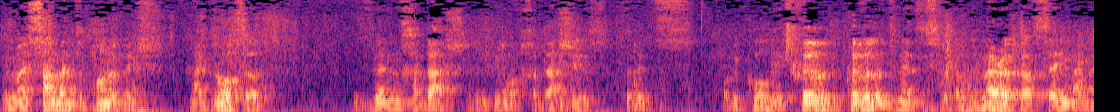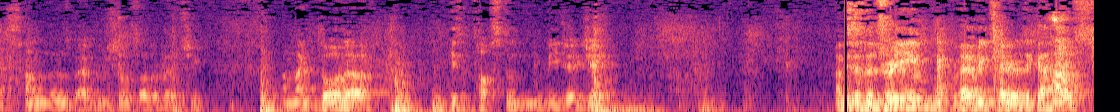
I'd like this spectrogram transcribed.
when my son went to Ponevezh, my daughter then in Chadash. I don't know if you know what Chadash is, but it's what we call the equivalent in of America, saying that my son learns by Abu Shul Soloveitchik, and my daughter is a top student in BJJ. And this is the dream of every Torah house.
